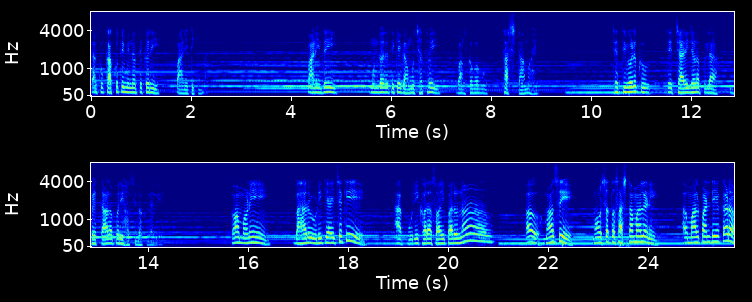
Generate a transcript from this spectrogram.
ତାଙ୍କୁ କାକୁତି ମିନତି କରି ପାଣି ଟିକେ ପାଣି ଦେଇ ମୁଣ୍ଡରେ ଟିକେ ଗାମୁଛା ଥୋଇ ବାଙ୍କବାବୁ ସାଷ୍ଟାମ ହେଲେ। ସେତିବେଳକୁ ସେ ଚାରି ଜଣ ପିଲା ବେତାଳ ପରି ହସିବାକୁ ଲାଗିଲେ। କଣ ମଣି ବାହାରୁ ଉଡ଼ିକି ଆଇଛ କି? ଆ ପୁରୀ ଖରା ସହିପାରୁନ ହଉ ମାଉସୀ ମଉସା ତ ସାଷ୍ଟାମ ହେଲେଣି। ଆଉ ମାଲ ପାଣି ଟିକେ କାଢ଼।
